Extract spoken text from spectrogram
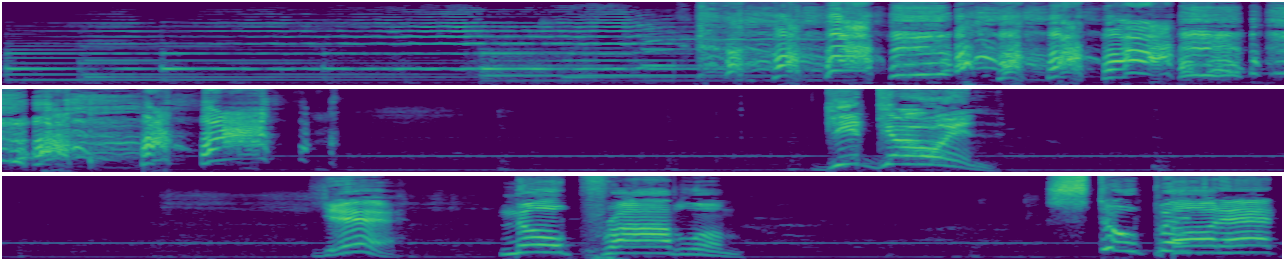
Get going! Yeah, no problem. Stupid on that.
